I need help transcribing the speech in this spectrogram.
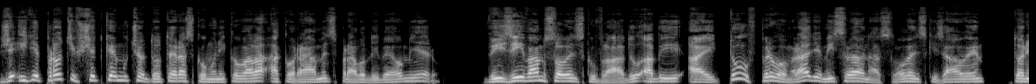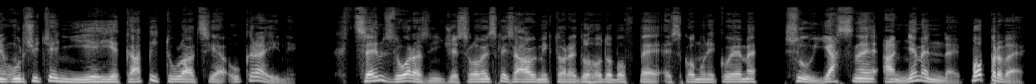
že ide proti všetkému, čo doteraz komunikovala ako rámec spravodlivého mieru. Vyzývam slovenskú vládu, aby aj tu v prvom rade myslela na slovenský záujem, ktorým určite nie je kapitulácia Ukrajiny. Chcem zdôrazniť, že slovenské záujmy, ktoré dlhodobo v PS komunikujeme, sú jasné a nemenné. Poprvé,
